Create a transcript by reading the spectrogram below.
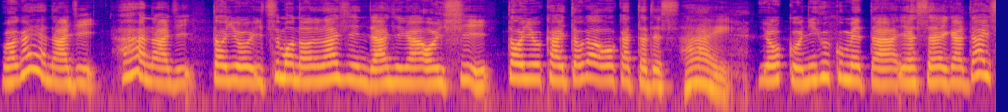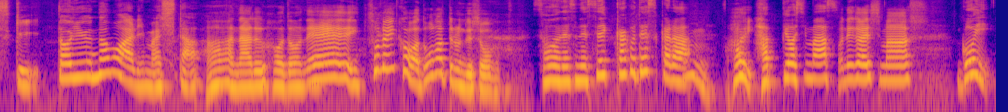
我が家の味、母の味といういつもの馴染んだ味が美味しいという回答が多かったです。はいよく煮含めた野菜が大好きというのもありました。ああ、なるほどね。それ以下はどうなってるんでしょう？そうですね。せっかくですから、うん、はい。発表します。お願いします。5位、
